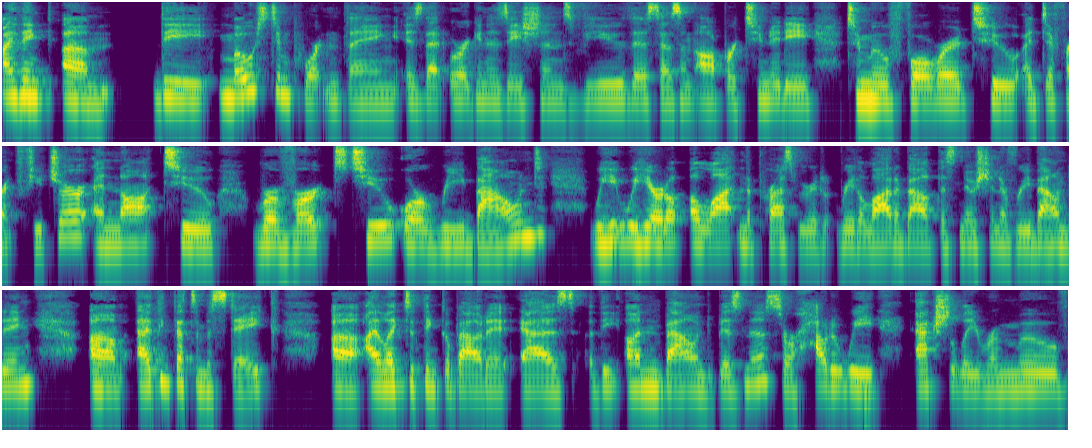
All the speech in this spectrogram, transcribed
I think um, the most important thing is that organizations view this as an opportunity to move forward to a different future and not to revert to or rebound. We, we hear it a lot in the press. We read, read a lot about this notion of rebounding. Um, I think that's a mistake. Uh, I like to think about it as the unbound business, or how do we actually remove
